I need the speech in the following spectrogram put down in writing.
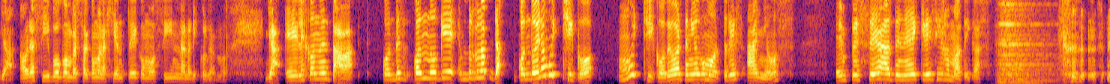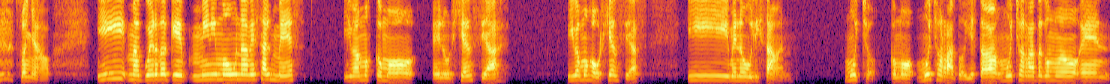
Ya, ahora sí puedo conversar como la gente, como sin la nariz colgando. Ya, eh, les comentaba. Cuando, cuando, que, cuando era muy chico, muy chico, debo haber tenido como 3 años, empecé a tener crisis asmáticas. Soñado. Y me acuerdo que mínimo una vez al mes íbamos como en urgencias, íbamos a urgencias y me nebulizaban. Mucho, como mucho rato. Y estaba mucho rato como en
